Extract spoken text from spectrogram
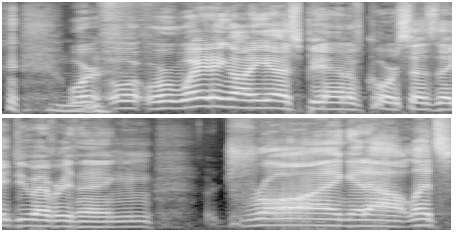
we're, we're, we're waiting on ESPN, of course, as they do everything, drawing it out. Let's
